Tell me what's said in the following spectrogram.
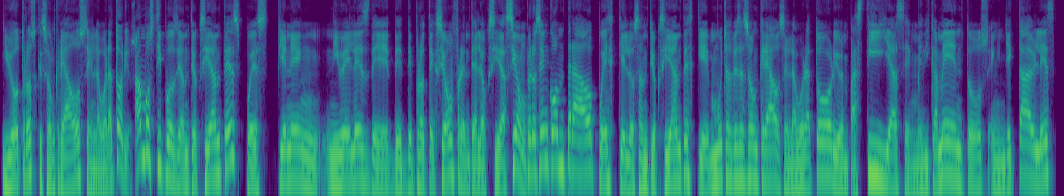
y otros que son creados en laboratorios. Ambos tipos de antioxidantes pues tienen niveles de, de, protección frente a la oxidación, pero se ha encontrado pues que los antioxidantes que muchas veces son creados en laboratorio, en pastillas, en medicamentos, en inyectables,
